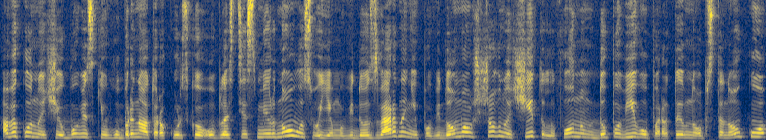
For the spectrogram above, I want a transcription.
А виконуючий обов'язків губернатора Курської області Смірнов у своєму відеозверненні повідомив, що вночі телефоном доповів оперативну обстановку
